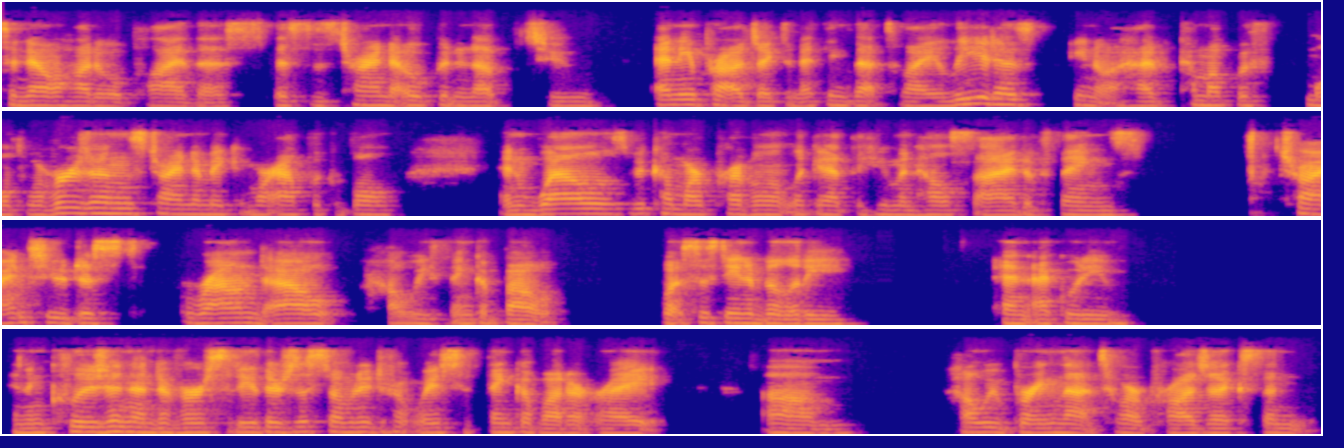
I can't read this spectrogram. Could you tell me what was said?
to know how to apply this. This is trying to open it up to any project, and I think that's why LEED has you know had come up with multiple versions, trying to make it more applicable. And WELL has become more prevalent, looking at the human health side of things, trying to just round out how we think about what sustainability and equity and inclusion and diversity. There's just so many different ways to think about it, right? Um, how we bring that to our projects, and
